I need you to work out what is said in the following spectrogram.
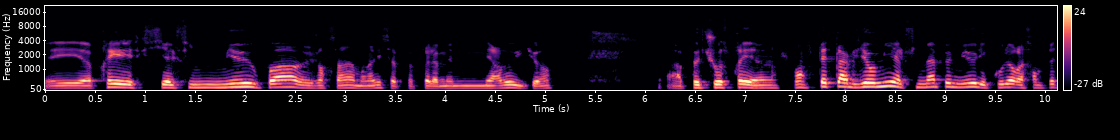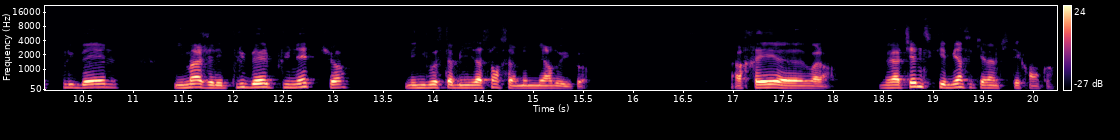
Et après, si elle filme mieux ou pas, euh, j'en sais rien. À mon avis, c'est à peu près la même merdouille, tu vois. À peu de choses près. Hein. Je pense peut-être la Xiaomi, elle filme un peu mieux. Les couleurs, elles sont peut-être plus belles. L'image, elle est plus belle, plus nette, tu vois. Mais niveau stabilisation, c'est la même merdouille, quoi. Après, euh, voilà. Mais la tienne, ce qui est bien, c'est qu'il y avait un petit écran, quoi.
